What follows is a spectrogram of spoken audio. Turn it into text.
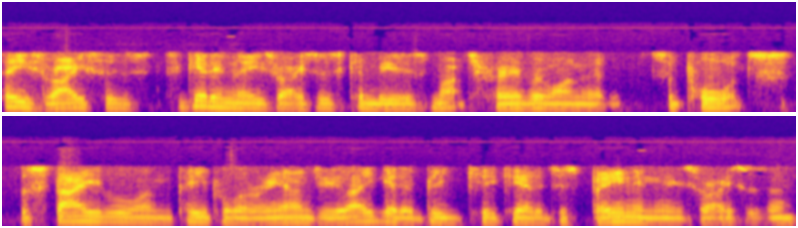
these races to get in these races can be as much for everyone that supports the stable and people around you. They get a big kick out of just being in these races, and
